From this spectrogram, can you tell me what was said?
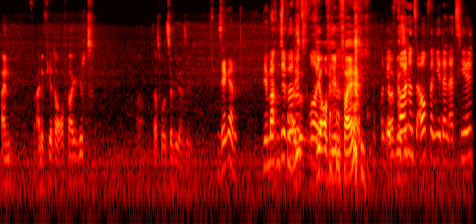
ein, eine vierte Auflage gibt, dass wir uns dann wiedersehen. Sehr gerne. Wir machen es Wir würden Also uns freuen. wir auf jeden Fall. Und wir Ja, wir freuen uns auch, wenn ihr dann erzählt,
